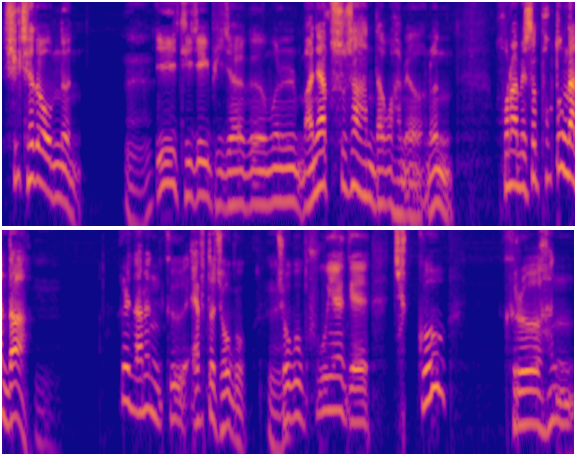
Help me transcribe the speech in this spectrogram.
실체도 없는 네. 이 DJ 비자금을 만약 수사한다고 하면은 호남에서 폭동 난다. 그래 나는 그 after 조국, 조국 후에 그 자꾸 그러한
